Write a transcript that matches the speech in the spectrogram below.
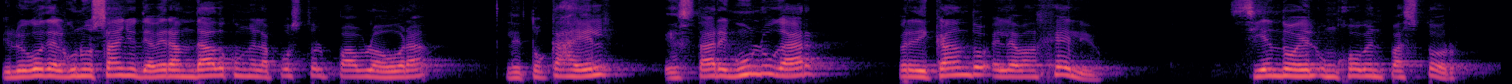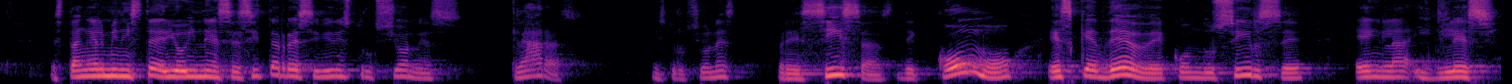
y luego de algunos años de haber andado con el apóstol Pablo, ahora le toca a él estar en un lugar predicando el Evangelio, siendo él un joven pastor, está en el ministerio y necesita recibir instrucciones claras, instrucciones precisas de cómo es que debe conducirse en la iglesia.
